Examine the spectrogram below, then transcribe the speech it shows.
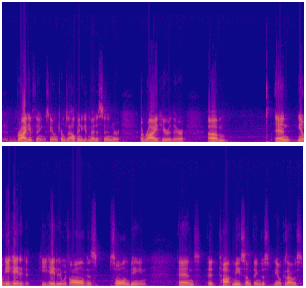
a variety of things, you know, in terms of helping to get medicine or a ride here or there. Um, and, you know, he hated it. He hated it with all his soul and being. and it taught me something. Just you know, because I was,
